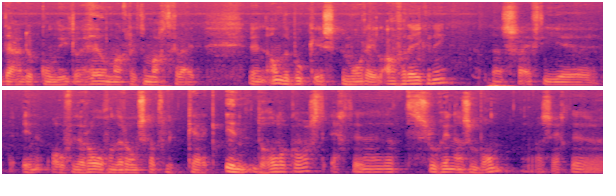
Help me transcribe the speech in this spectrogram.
daardoor kon Hitler heel makkelijk de macht grijpen. Een ander boek is Een morele afrekening. Daar schrijft hij in, over de rol van de Rooms-Katholieke Kerk in de Holocaust. Echt, dat sloeg in als een bom. Dat was echt een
